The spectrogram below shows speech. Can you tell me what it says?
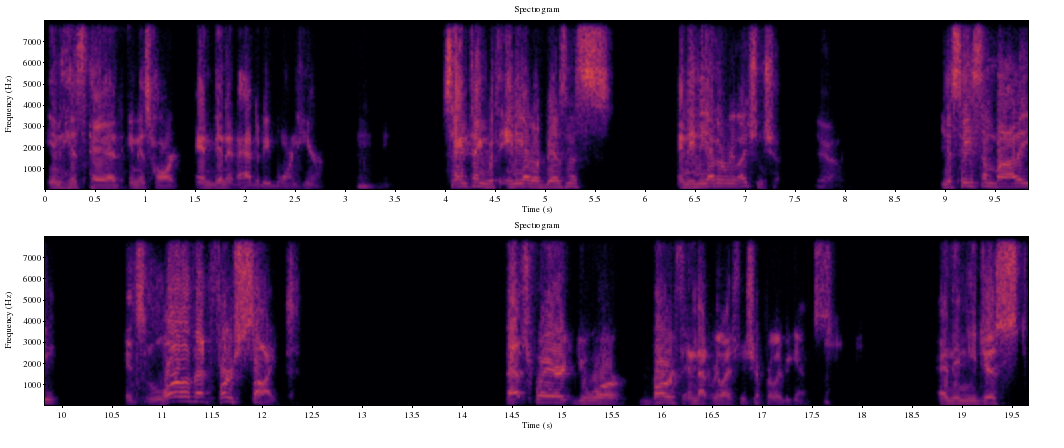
in his head, in his heart, and then it had to be born here. Mhm. Same thing with any other business and any other relationship. Yeah. You see somebody, it's love at first sight. That's where your birth in that relationship really begins. And then you just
